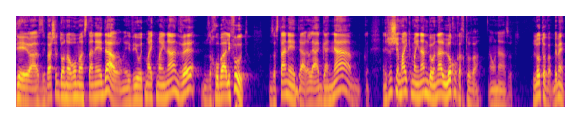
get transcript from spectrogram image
העזיבה של דונרומה עשתה נהדר, הם הביאו את מייק מיינן וזכו באליפות. אז עשתה נהדר. להגנה, אני חושב שמייק מיינן בעונה לא כל כך טובה, העונה הזאת. לא טובה, באמת.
